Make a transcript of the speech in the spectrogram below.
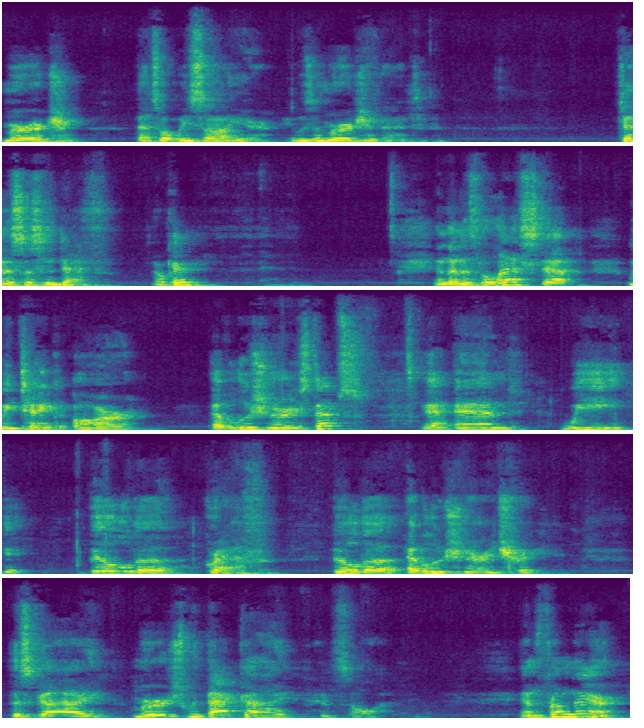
merge. That's what we saw here. It was a merge event. Genesis and death. Okay? And then as the last step, we take our evolutionary steps and we build a graph, build an evolutionary tree this guy merged with that guy, and so on. And from there,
